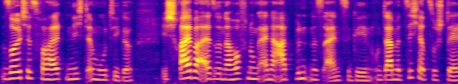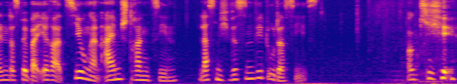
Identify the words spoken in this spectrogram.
solches Verhalten nicht ermutige. Ich schreibe also in der Hoffnung, eine Art Bündnis einzugehen und damit sicherzustellen, dass wir bei ihrer Erziehung an einem Strang ziehen. Lass mich wissen, wie du das siehst. Okay.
